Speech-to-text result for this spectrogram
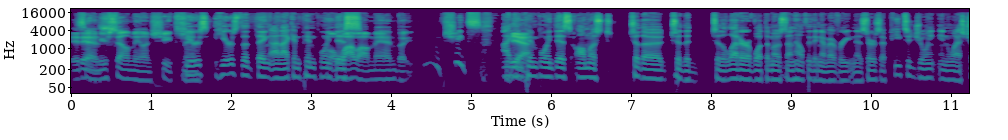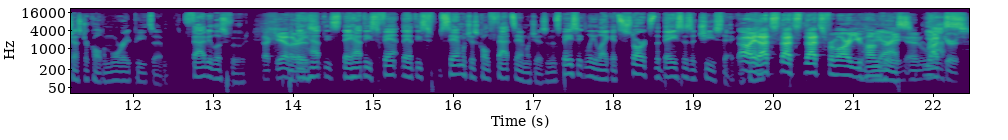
It Sam, is. you're selling me on Sheetz, man. Here's here's the thing, and I can pinpoint oh, this. wow, wow, man, but mm, Sheetz. I can Yeah. pinpoint this almost to the to the to the letter of what the most unhealthy thing I've ever eaten is. There's a pizza joint in West Chester called Amore Pizza. Fabulous food. Heck yeah, But there they is. have these they have these fat they have these sandwiches called fat sandwiches, and it's basically like it starts the base is a cheesesteak. oh okay? yeah, that's that's that's from RU Hungry Yes, and yes. Rutgers.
